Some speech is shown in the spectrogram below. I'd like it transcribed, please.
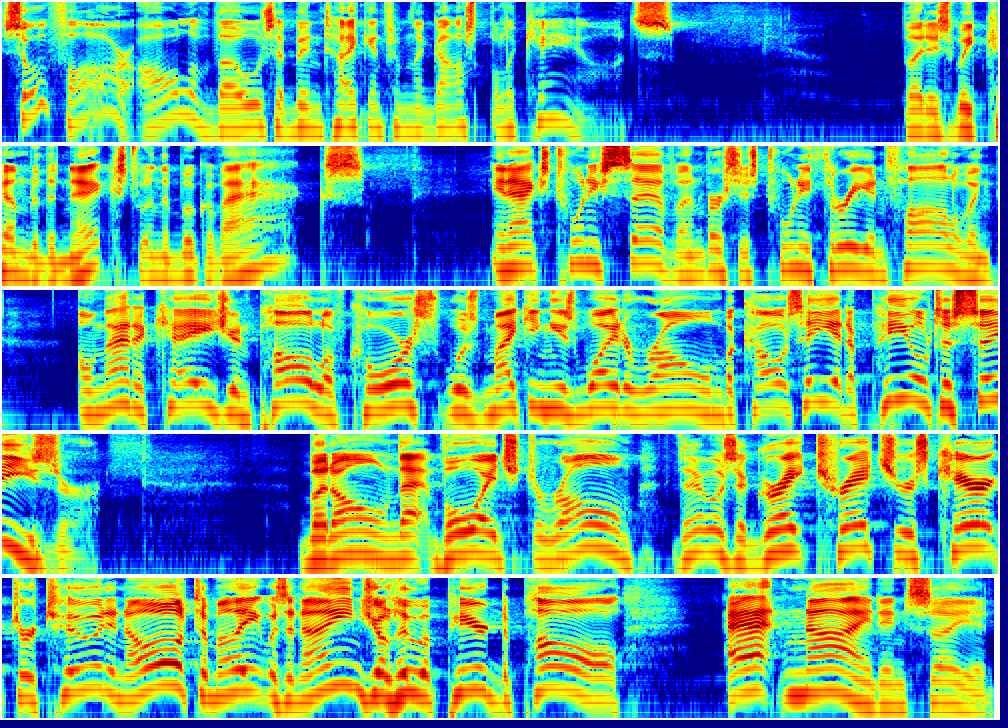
So far, all of those have been taken from the gospel accounts. But as we come to the next one, the book of Acts, in Acts 27, verses 23 and following, on that occasion, Paul, of course, was making his way to Rome because he had appealed to Caesar. But on that voyage to Rome, there was a great treacherous character to it, and ultimately it was an angel who appeared to Paul at night and said,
